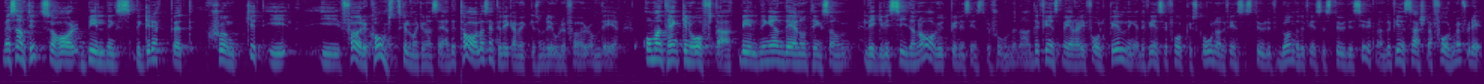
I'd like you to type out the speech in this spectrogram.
Men samtidigt så har bildningsbegreppet sjunkit i, i förekomst skulle man kunna säga. Det talas inte lika mycket som det gjorde förr om det. Och man tänker nog ofta att bildningen det är någonting som ligger vid sidan av utbildningsinstitutionerna. Det finns mera i folkbildningen, det finns i folkhögskolan, det finns i studieförbunden, det finns i studiecirklarna. Det finns särskilda former för det.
